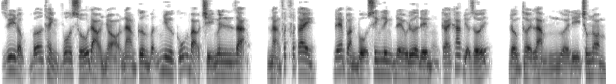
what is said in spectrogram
duy độc vỡ thành vô số đảo nhỏ nam cương vẫn như cũ bảo trì nguyên dạng, nàng phất phất tay, đem toàn bộ sinh linh đều đưa đến cái khác địa giới, đồng thời làm người đi trông nom.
